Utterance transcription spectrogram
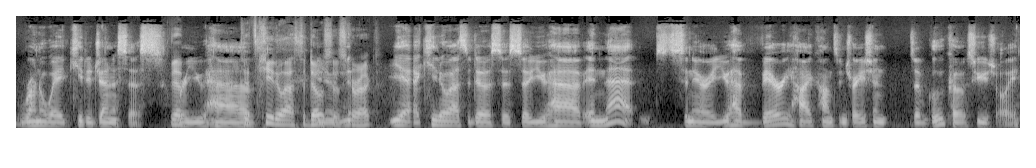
runaway ketogenesis, Yep. where you have It's ketoacidosis, you know, correct? yeah, ketoacidosis. So you have in that scenario, you have very high concentrations of glucose usually,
